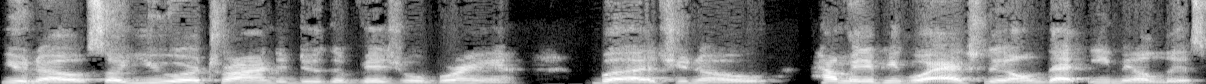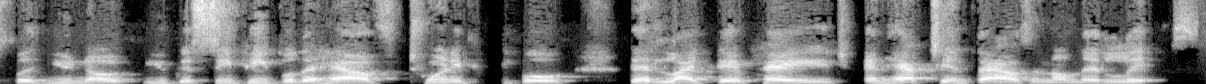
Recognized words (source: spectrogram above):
you know so you are trying to do the visual brand but you know how many people are actually on that email list? But you know you can see people that have 20 people that like their page and have 10,000 on their list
